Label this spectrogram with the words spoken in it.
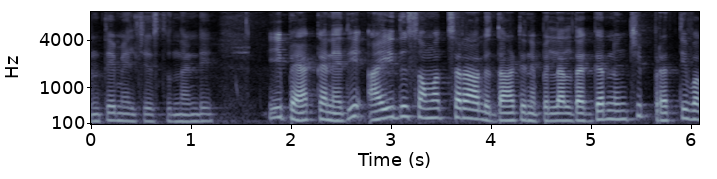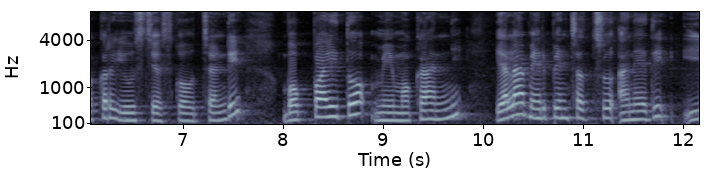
అంతే మేలు చేస్తుందండి. ఈ ప్యాక్ అనేది ఐదు సంవత్సరాలు దాటిన పిల్లల దగ్గర నుంచి ప్రతి ఒక్కరు యూజ్ చేసుకోవచ్చండి. బొప్పాయితో మీ ముఖాన్ని ఎలా మెరిపించవచ్చు అనేది ఈ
